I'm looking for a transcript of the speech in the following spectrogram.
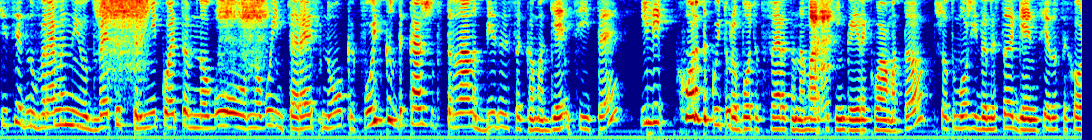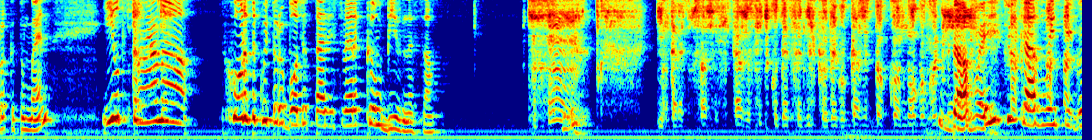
ти си едновременно и от двете страни, което е много, много интересно. Какво искаш да кажеш от страна на бизнеса към агенциите или хората, които работят в сферата на маркетинга и рекламата, защото може и да не са агенция, да са хора като мен, и от страна на хората, които работят в тази сфера към бизнеса? Интересно, сега ще си кажа всичко, дет съм искал да го кажа толкова много години. Давай, казвай си го.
